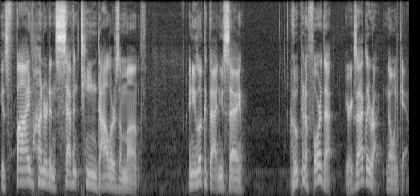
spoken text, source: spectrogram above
is $517 a month. And you look at that and you say, who can afford that? You're exactly right. No one can.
